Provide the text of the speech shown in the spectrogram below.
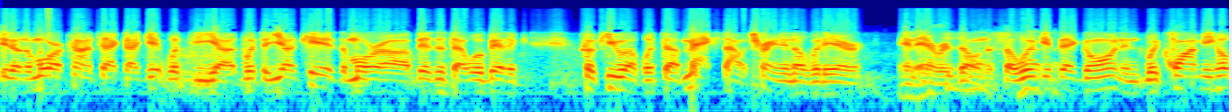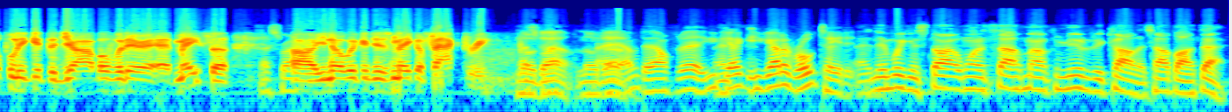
you know, the more contact I get with the uh, with the young kids, the more uh, business that we'll be able to hook you up with uh, maxed out training over there in Arizona. So we'll get that going, and with Kwame, hopefully get the job over there at Mesa. That's right. Uh, you know, we can just make a factory. No doubt, no Hey, doubt. I'm down for that. You got you got to rotate it. And then we can start one at South Mount Community College. How about that?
